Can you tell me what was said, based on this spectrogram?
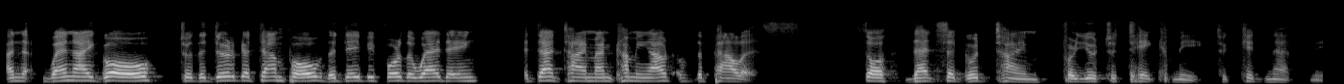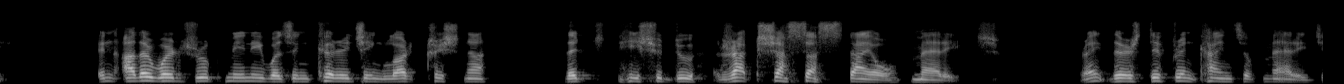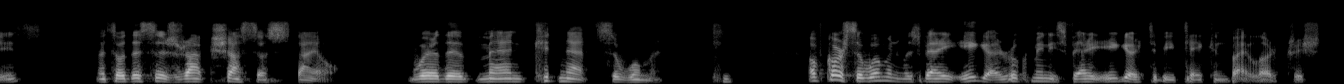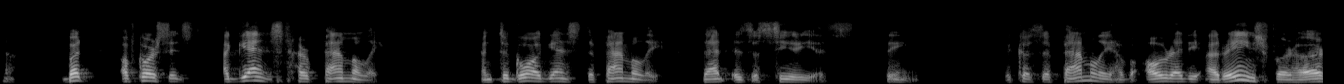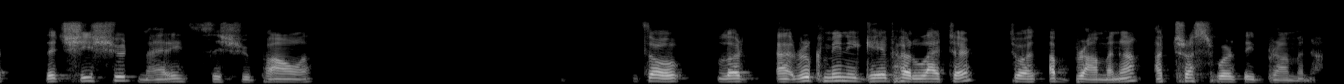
And when I go to the Durga temple the day before the wedding, at that time I'm coming out of the palace. So that's a good time for you to take me, to kidnap me. In other words, Rukmini was encouraging Lord Krishna that he should do Rakshasa style marriage right? There's different kinds of marriages. And so this is Rakshasa style, where the man kidnaps a woman. of course, the woman was very eager. Rukmini is very eager to be taken by Lord Krishna. But of course, it's against her family. And to go against the family, that is a serious thing. Because the family have already arranged for her that she should marry Sishupala. So Lord uh, Rukmini gave her letter to a, a Brahmana, a trustworthy Brahmana,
